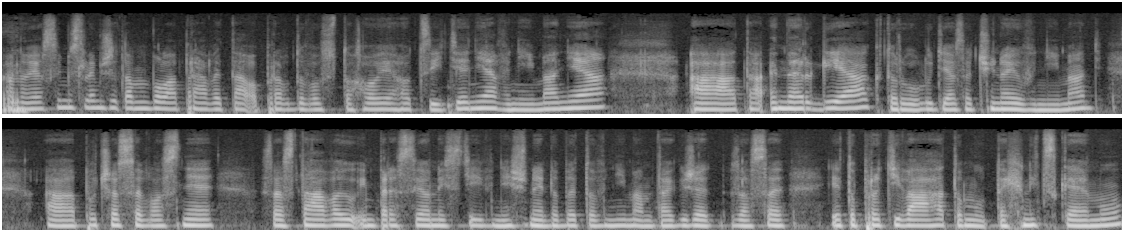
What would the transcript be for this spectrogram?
Áno, ja si myslím, že tam bola práve tá opravdovosť toho jeho cítenia, vnímania a tá energia, ktorú ľudia začínajú vnímať a počase vlastne sa stávajú impresionisti. V dnešnej dobe to vnímam tak, že zase je to protiváha tomu technickému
